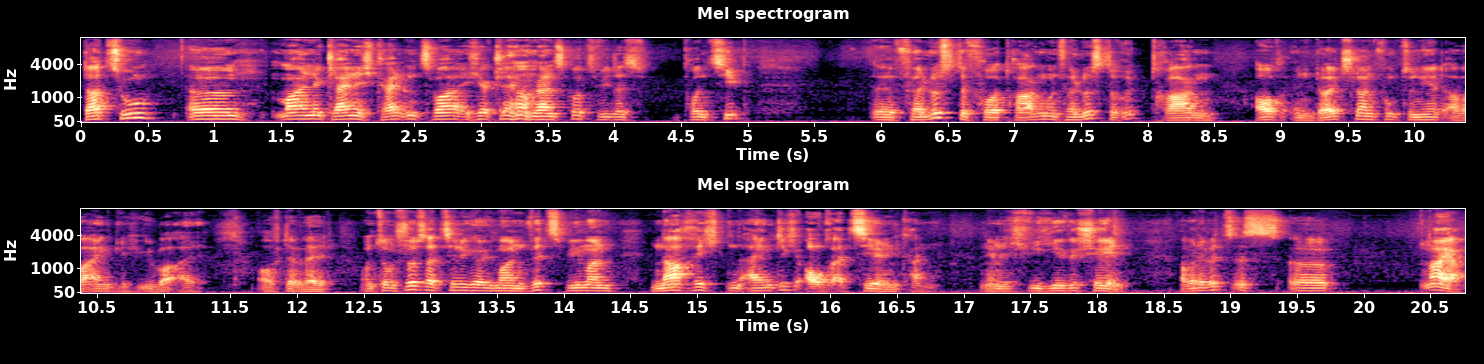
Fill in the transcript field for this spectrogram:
Dazu äh, mal eine Kleinigkeit und zwar, ich erkläre ganz kurz, wie das Prinzip äh, Verluste vortragen und Verluste rücktragen auch in Deutschland funktioniert, aber eigentlich überall auf der Welt. Und zum Schluss erzähle ich euch mal einen Witz, wie man Nachrichten eigentlich auch erzählen kann, nämlich wie hier geschehen. Aber der Witz ist, äh, naja,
